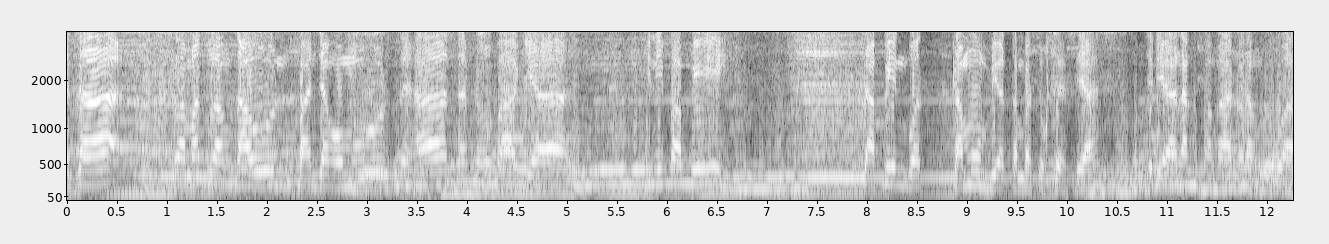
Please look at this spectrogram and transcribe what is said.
Tessa, selamat ulang tahun, panjang umur, sehat, dan selalu bahagia. Ini papi ucapin buat kamu biar tambah sukses ya. Jadi anak kebanggaan orang tua.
